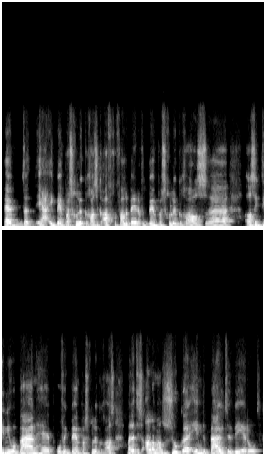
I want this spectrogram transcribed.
dat, ja, ik ben pas gelukkig als ik afgevallen ben. Of ik ben pas gelukkig als, eh, als ik die nieuwe baan heb. Of ik ben pas gelukkig als. Maar dat is allemaal zoeken in de buitenwereld.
